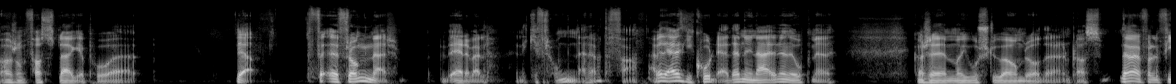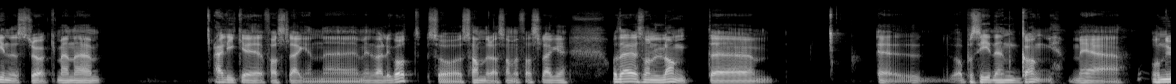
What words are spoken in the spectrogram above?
Har sånn fastlege på uh, Ja, Frogner er det vel. Eller ikke Frogner, jeg vet da faen. Jeg vet, jeg vet, ikke hvor det er. Den er, den er opp med kanskje Majorstua-området eller en plass. Det er i hvert fall fine strøk, men jeg liker fastlegen min veldig godt, så Sandra har samme fastlege. Og det er sånn langt eh, på si, det en gang med Og nå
